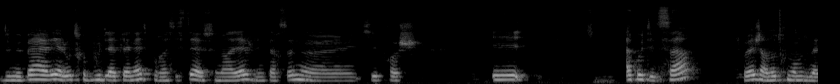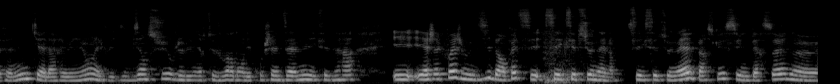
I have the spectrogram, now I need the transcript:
de ne pas aller à l'autre bout de la planète pour assister à ce mariage d'une personne euh, qui est proche. Et à côté de ça, j'ai un autre membre de ma famille qui est à la Réunion et je lui dis bien sûr, je vais venir te voir dans les prochaines années, etc. Et, à chaque fois, je me dis, bah, en fait, c'est exceptionnel. C'est exceptionnel parce que c'est une personne euh,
